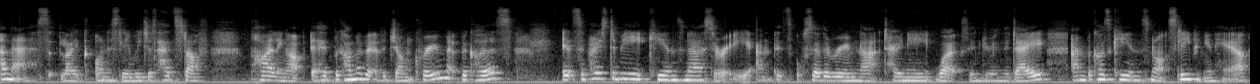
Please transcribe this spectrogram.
a mess. Like, honestly, we just had stuff piling up. It had become a bit of a junk room because it's supposed to be Cian's nursery and it's also the room that Tony works in during the day. And because Cian's not sleeping in here,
